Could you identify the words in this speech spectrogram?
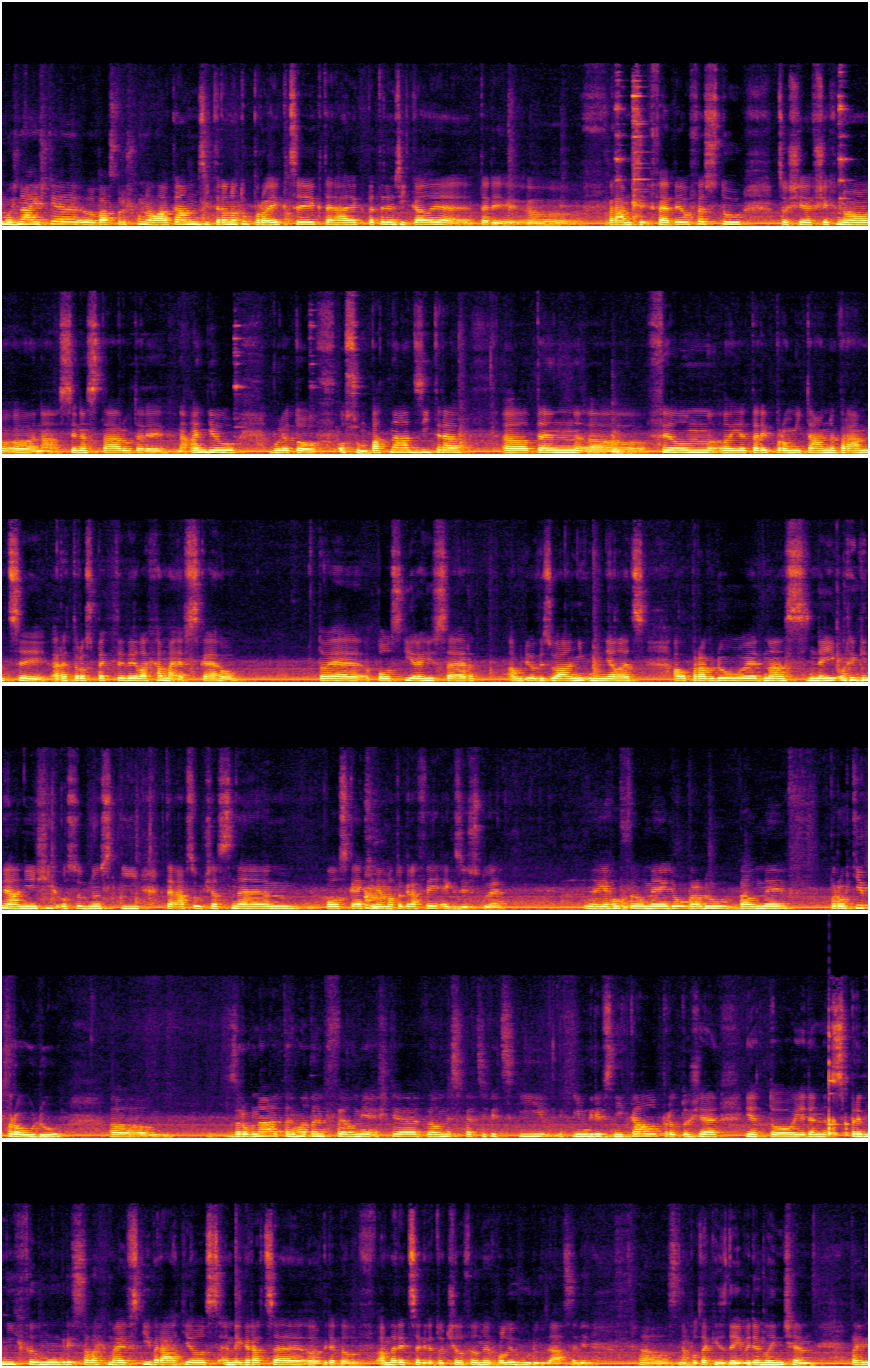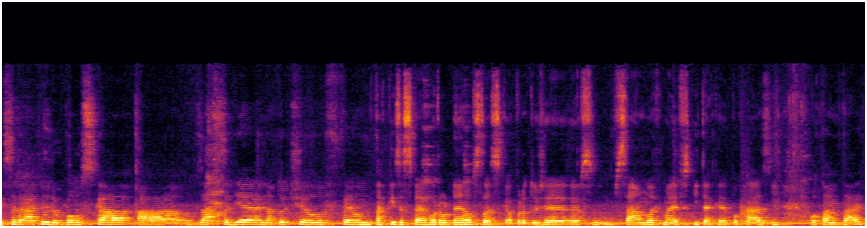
Možná ještě vás trošku nalákám zítra na tu projekci, která, jak Petr říkal, je tedy eh, v rámci Febiofestu, což je všechno na Sinestaru, tedy na Andělu. Bude to v 8.15 zítra. Eh, ten eh, film je tady promítán v rámci retrospektivy Lecha Majevského. To je polský režisér, audiovizuální umělec a opravdu jedna z nejoriginálnějších osobností, která v současné polské kinematografii existuje. Jeho filmy jdou opravdu velmi proti proudu eh, Zrovna tenhle ten film je ještě velmi specifický tím, kdy vznikal, protože je to jeden z prvních filmů, kdy se Lech Majevský vrátil z emigrace, eh, kde byl v Americe, kde točil filmy v Hollywoodu v zásadě, eh, nebo taky s Davidem Lynchem, tak když se vrátil do Polska a v zásadě natočil film taky ze svého rodného Slezska, protože sám Lech Majevský také pochází o tamtať.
